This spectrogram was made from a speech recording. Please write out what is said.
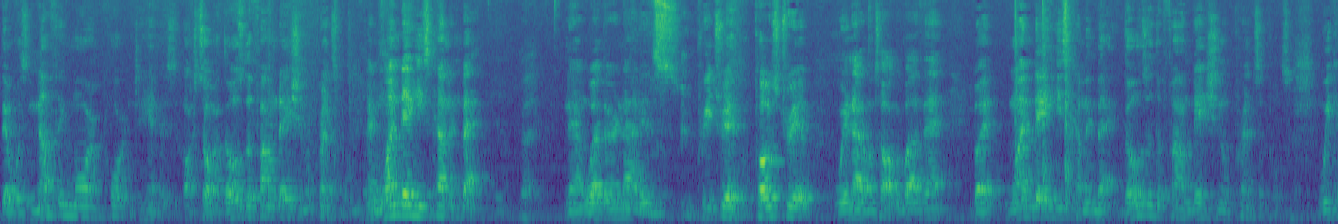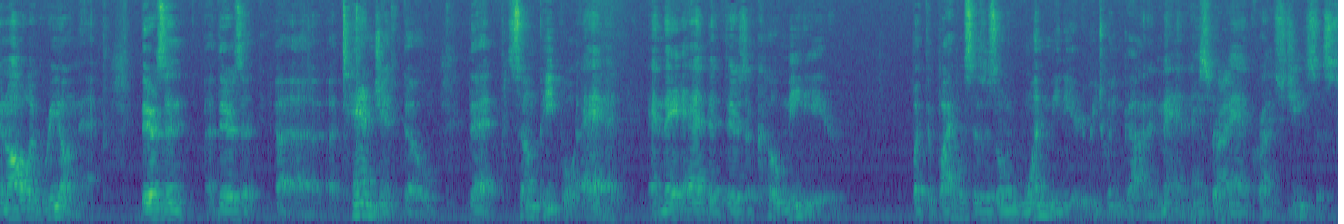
There was nothing more important to him. Is- or So are those the foundational principles? And one day he's coming back. Right. Now, whether or not it's pre-trib, post-trib, we're not going to talk about that. But one day he's coming back. Those are the foundational principles. We can all agree on that. There's an uh, there's a, uh, a tangent though that some people add, and they add that there's a co-mediator. But the Bible says there's only one mediator between God and man, and that's That's the right. man Christ Jesus.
